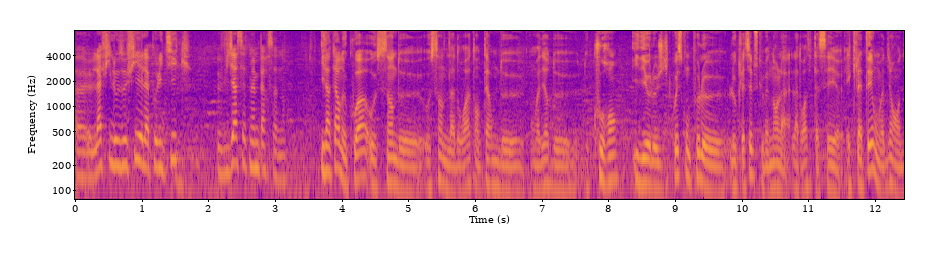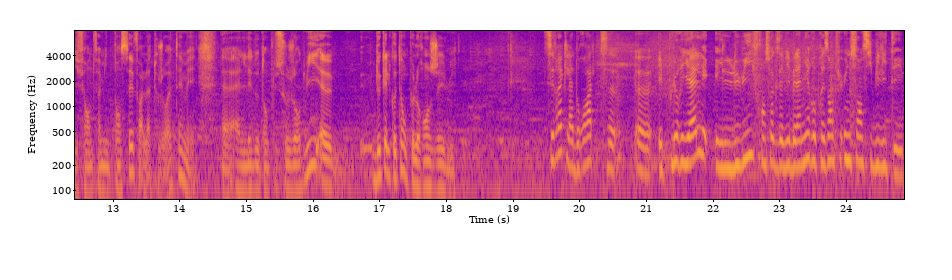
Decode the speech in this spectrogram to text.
euh, la philosophie et la politique via cette même personne. Il incarne quoi au sein de, au sein de la droite en termes de, on va dire, de, courant idéologique? Où est-ce qu'on peut le, classer? Parce que maintenant, la, droite est assez euh, éclatée, on va dire, en différentes familles de pensée. Enfin, elle l'a toujours été, mais elle l'est d'autant plus aujourd'hui. de quel côté on peut le ranger, lui? C'est vrai que la droite euh, est plurielle et lui, François-Xavier Bellamy, représente une sensibilité.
